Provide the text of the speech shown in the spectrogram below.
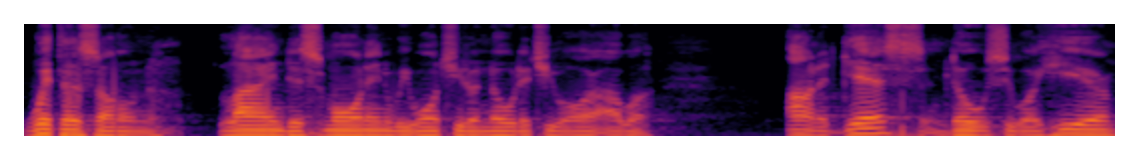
with us online this morning. We want you to know that you are our honored guests and those who are here.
